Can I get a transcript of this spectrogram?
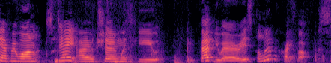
Hi everyone, today I am sharing with you February's Illumicrate box.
